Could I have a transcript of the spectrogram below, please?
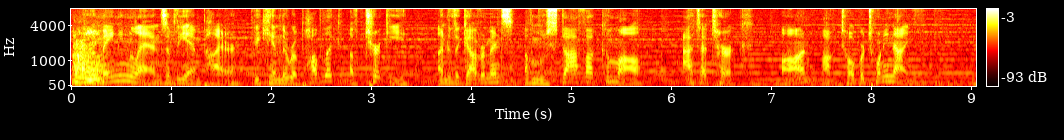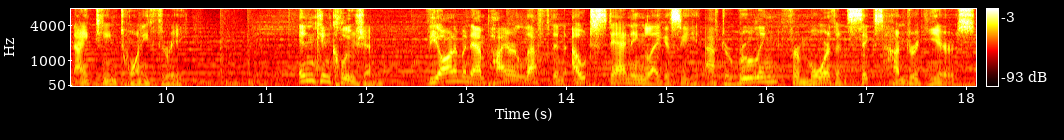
The hmm. remaining lands of the empire became the Republic of Turkey under the governments of Mustafa Kemal Ataturk on October 29, 1923. In conclusion, the Ottoman Empire left an outstanding legacy after ruling for more than 600 years.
